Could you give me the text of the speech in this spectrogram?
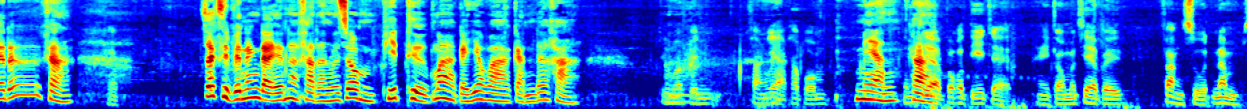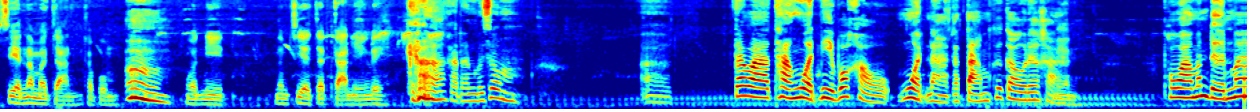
นะเด้อค่ะครับจักสิเป็นยังไงนะคะท่านผู้ชมพิษถือมากกับยาวากันเด้อค่ะถือว่าเป็นครั้งแรกครับผมแมนน้ำค่ะเชี่ยปกติจะให้กองมาเชี่ยไปฟังสูตรน้ำเสี้ยนน้ำอาจารย์ครับผมอืมงวดนี้น้ำเชี่ยจัดการเองเลย ค่ะค่ะท่านผู้ชมเอ่อแต่ว่าทางงวดนี่บ่เขางวดหนาก็ตามคือเก่าเด้อค่ะแมนเพราะว่ามันเดินมา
